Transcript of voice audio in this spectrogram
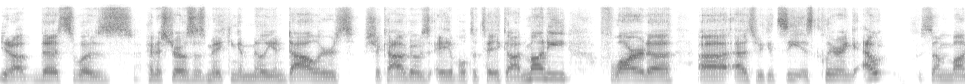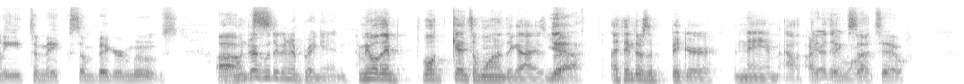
you know, this was Hinostroza's making a million dollars. Chicago's able to take on money. Florida, uh, as we can see, is clearing out some money to make some bigger moves. Um, I wonder who they're going to bring in. I mean, well, they will get into one of the guys. yeah, I think there's a bigger name out there. I think want. so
